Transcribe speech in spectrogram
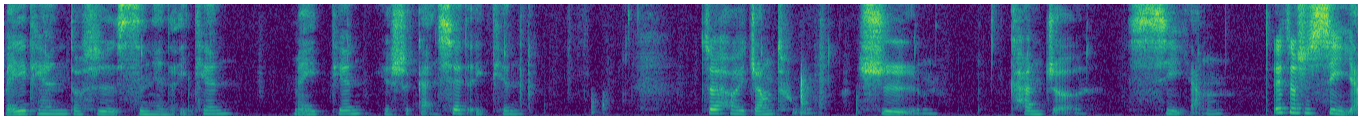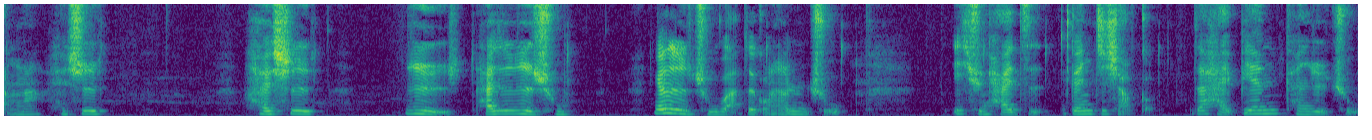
每一天都是思念的一天，每一天也是感谢的一天。最后一张图是看着夕阳。诶，这是夕阳吗？还是还是？日还是日出，应该是日出吧。这广场日出，一群孩子跟一只小狗在海边看日出。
